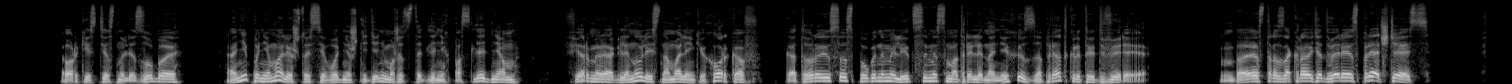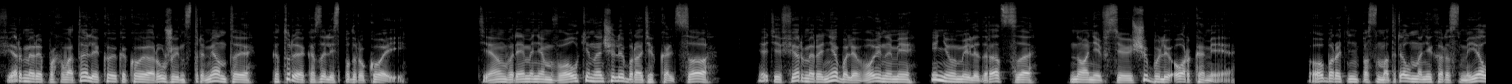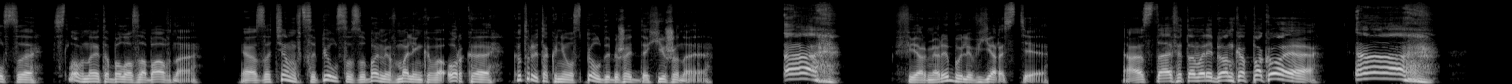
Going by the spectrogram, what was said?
Орки стеснули зубы. Они понимали, что сегодняшний день может стать для них последним. Фермеры оглянулись на маленьких орков, которые с испуганными лицами смотрели на них из-за приоткрытой двери. «Быстро закройте двери и спрячьтесь!» Фермеры похватали кое-какое оружие и инструменты, которые оказались под рукой. Тем временем волки начали брать их кольцо. Эти фермеры не были воинами и не умели драться, но они все еще были орками. Оборотень посмотрел на них и рассмеялся, словно это было забавно. А затем вцепился зубами в маленького орка, который так и не успел добежать до хижины. «Ах!» Фермеры были в ярости. «Оставь этого ребенка в покое!» «Ах!»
